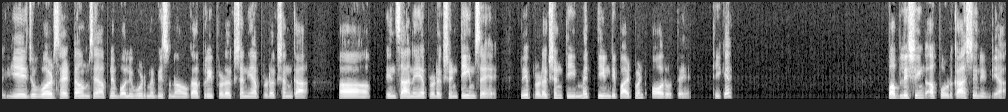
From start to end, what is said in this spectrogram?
ये जो वर्ड्स है, टर्म्स है, आपने बॉलीवुड में भी सुना होगा प्री प्रोडक्शन या प्रोडक्शन का इंसान है या प्रोडक्शन टीम से है तो ये प्रोडक्शन टीम में तीन डिपार्टमेंट और होते हैं, ठीक है? Publishing a podcast in India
